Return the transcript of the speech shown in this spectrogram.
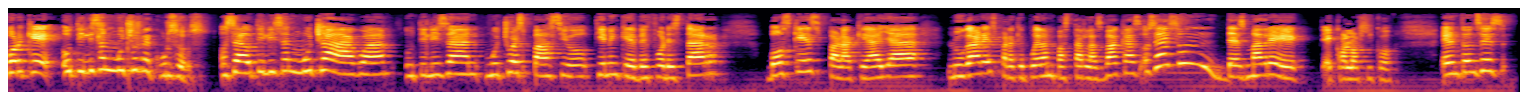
porque utilizan muchos recursos. O sea, utilizan mucha agua, utilizan mucho espacio, tienen que deforestar bosques para que haya lugares para que puedan pastar las vacas. O sea, es un desmadre ecológico. Entonces,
